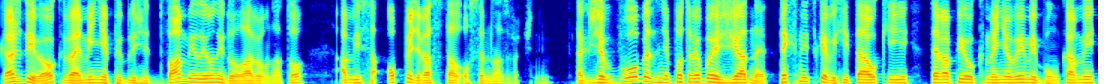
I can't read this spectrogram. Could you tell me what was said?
Každý rok vraj minie približne 2 milióny dolárov na to, aby sa opäť raz stal 18-ročným. Takže vôbec nepotrebuješ žiadne technické vychytávky, terapiu kmeňovými bunkami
